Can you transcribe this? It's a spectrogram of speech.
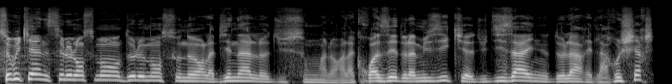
Ce week-end, c'est le lancement de Le Mans Sonore, la biennale du son. Alors, à la croisée de la musique, du design, de l'art et de la recherche,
